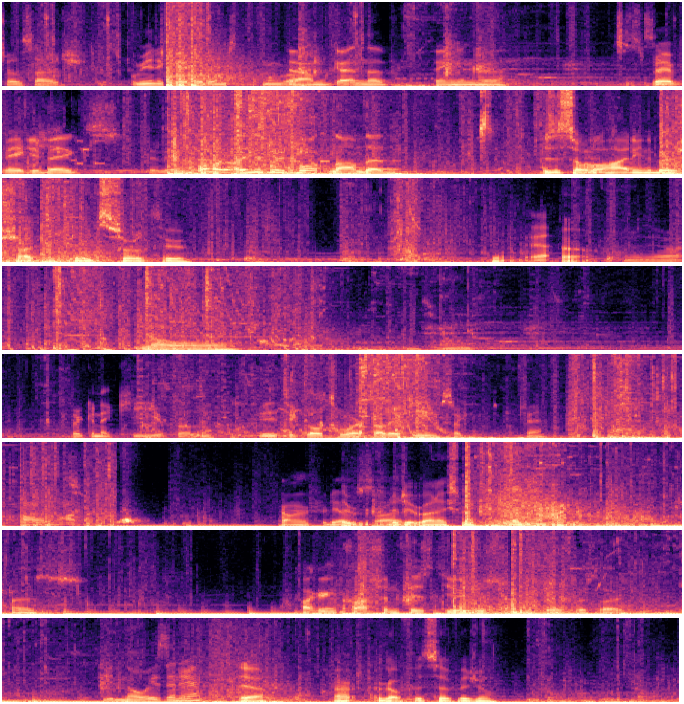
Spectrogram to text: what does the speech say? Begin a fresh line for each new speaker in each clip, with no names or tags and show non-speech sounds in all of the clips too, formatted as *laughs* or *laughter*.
Chill, Sarge. Communicate with him. Move
Yeah,
up.
I'm getting the thing in here.
Just very big.
Two bigs.
Very big.
Oh my god, in this bush, what? No, I'm dead. There's a solo hiding in the bush. I can sort of too.
Yeah.
Yeah.
There they are.
No.
They're gonna key you probably. You need to go towards other teams. like- Okay.
Oh my. Coming for the
They're
other side.
legit right next to me.
Nice. I can crush and fist you, just go for a sec.
You know he's in here.
Yeah. Alright, I got footstep visual.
